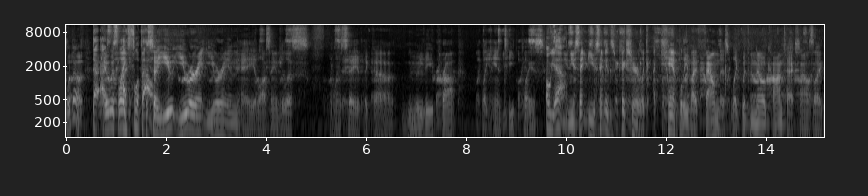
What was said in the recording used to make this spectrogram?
Well, no. That- I- it was I like flip out. So you you were in, you were in a Los Angeles, I want to say like a movie prop, like antique place. Oh yeah, And you sent you sent me this picture. Like, I can't believe I found this, like with no context. And I was like,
